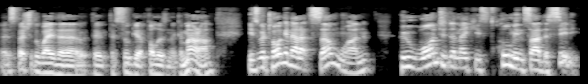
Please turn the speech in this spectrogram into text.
especially the way the the, the Sugya follows in the Gemara, is we're talking about someone who wanted to make his tchum inside the city,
